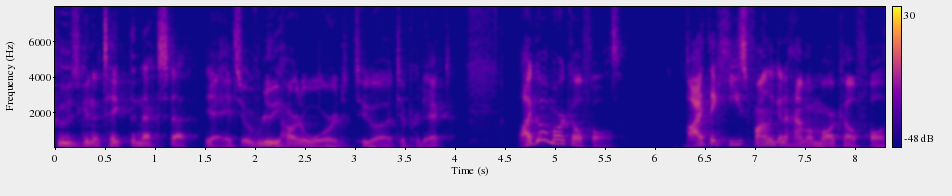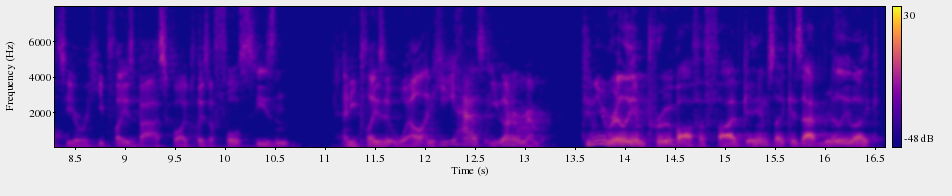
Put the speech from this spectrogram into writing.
who's going to take the next step. Yeah, it's a really hard award to uh, to predict. I got Markelle Fultz. I think he's finally going to have a Markelle Fultz year where he plays basketball. He plays a full season, and he plays it well. And he has. You got to remember. Can you really improve off of five games? Like, is that really like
